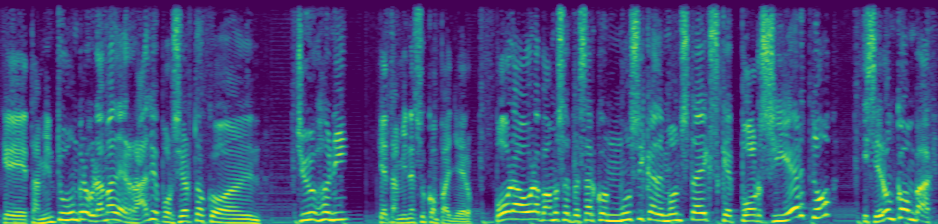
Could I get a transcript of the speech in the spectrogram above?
que también tuvo un programa de radio, por cierto, con Honey, que también es su compañero. Por ahora vamos a empezar con música de Monsta X, que por cierto, hicieron comeback.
